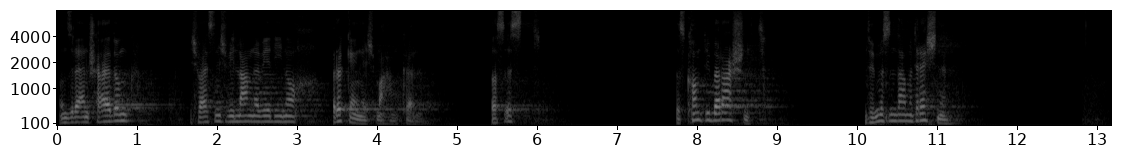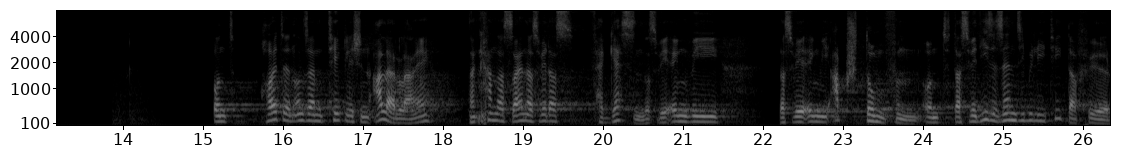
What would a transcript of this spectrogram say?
unsere Entscheidung, ich weiß nicht, wie lange wir die noch rückgängig machen können. Das ist, das kommt überraschend. Und wir müssen damit rechnen. Und heute in unserem täglichen Allerlei, dann kann das sein, dass wir das vergessen, dass wir irgendwie, dass wir irgendwie abstumpfen und dass wir diese Sensibilität dafür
